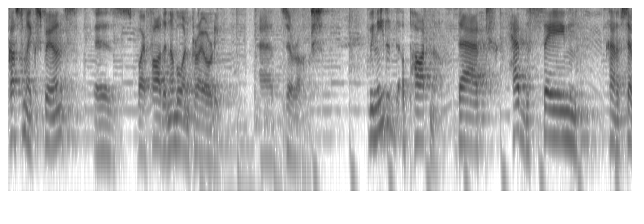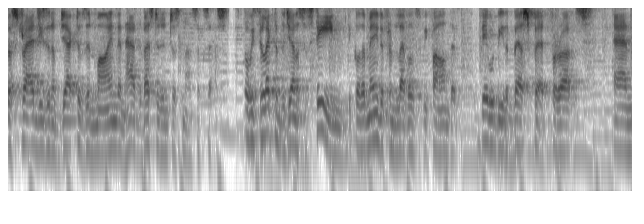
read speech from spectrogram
customer experience is by far the number one priority at Xerox. We needed a partner that had the same kind of set of strategies and objectives in mind and had the vested interest in our success. So we selected the Genesys team because at many different levels we found that they would be the best fit for us. And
